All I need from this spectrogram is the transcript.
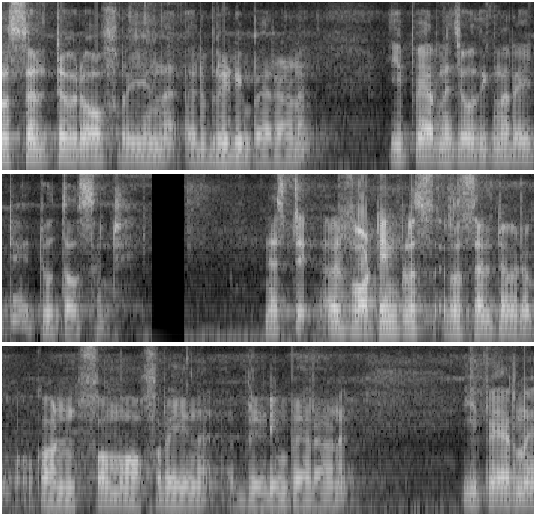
റിസൾട്ട് അവർ ഓഫർ ചെയ്യുന്ന ഒരു ബ്രീഡിംഗ് പെയറാണ് ഈ പെയറിന് ചോദിക്കുന്ന റേറ്റ് ടു തൗസൻഡ് നെക്സ്റ്റ് ഒരു ഫോർട്ടീൻ പ്ലസ് റിസൾട്ട് അവർ കൺഫേം ഓഫർ ചെയ്യുന്ന ബ്രീഡിംഗ് പെയറാണ് ഈ പെയറിന്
